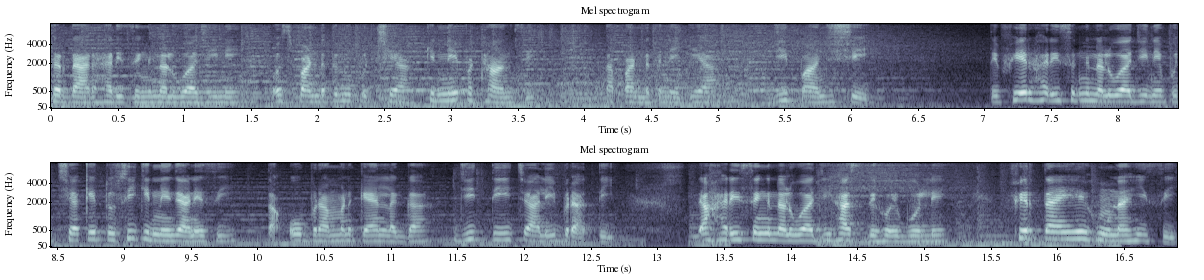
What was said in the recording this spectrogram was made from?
ਸਰਦਾਰ ਹਰੀ ਸਿੰਘ ਨਲੂਆ ਜੀ ਨੇ ਉਸ ਪੰਡਿਤ ਨੂੰ ਪੁੱਛਿਆ, ਕਿੰਨੇ ਪਠਾਨ ਸੀ? ਤਾਂ ਪੰਡਿਤ ਨੇ ਕਿਹਾ, ਜੀ 5-6 ਤੇ ਫਿਰ ਹਰੀ ਸਿੰਘ ਨਲੂਆ ਜੀ ਨੇ ਪੁੱਛਿਆ ਕਿ ਤੁਸੀਂ ਕਿੰਨੇ ਜਾਣੇ ਸੀ? ਤਾਂ ਉਹ ਬ੍ਰਾਹਮਣ ਕਹਿਣ ਲੱਗਾ, ਜੀ 30-40 ਬਰਾਤੀ। ਤਾਂ ਹਰੀ ਸਿੰਘ ਨਲੂਆ ਜੀ ਹੱਸਦੇ ਹੋਏ ਬੋਲੇ, ਫਿਰ ਤਾਂ ਇਹ ਹੋਣਾ ਹੀ ਸੀ।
